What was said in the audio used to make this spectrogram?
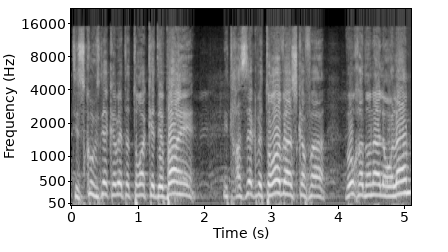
תזכו ונזכה לקבל את התורה כדבעי, נתחזק בתורה והשקפה. ברוך אדוני לעולם.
